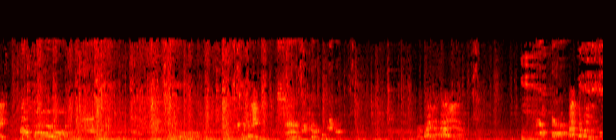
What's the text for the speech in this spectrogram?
Hey! Hej! Jag flickar på minnen. Men vad är det här är? Här kan man undra.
